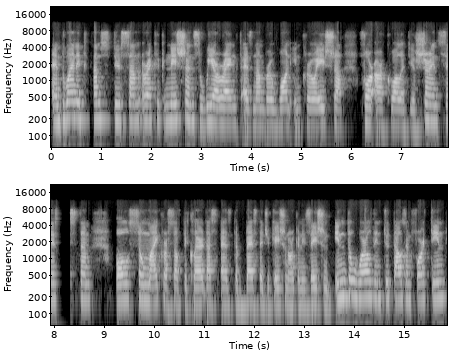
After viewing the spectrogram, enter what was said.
And when it comes to some recognitions, we are ranked as number one in Croatia for our quality assurances system. Also, Microsoft declared us as the best education organization in the world in 2014,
